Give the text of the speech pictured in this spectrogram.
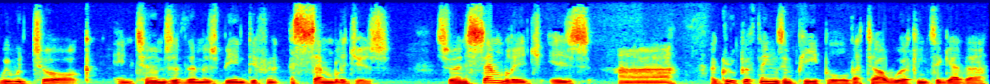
we would talk in terms of them as being different assemblages. So an assemblage is uh, a group of things and people that are working together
